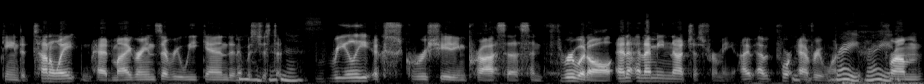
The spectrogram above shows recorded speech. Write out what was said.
gained a ton of weight and had migraines every weekend, and it oh was just goodness. a really excruciating process. And through it all, and and I mean not just for me, I, I, for everyone, right, right, from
